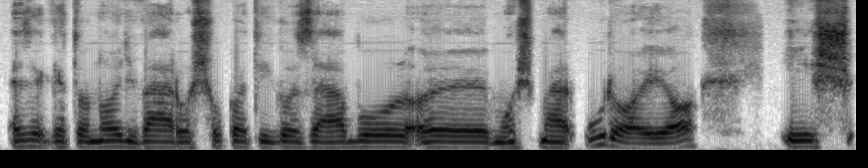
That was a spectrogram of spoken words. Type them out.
ezeket a nagyvárosokat igazából most már uralja, és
